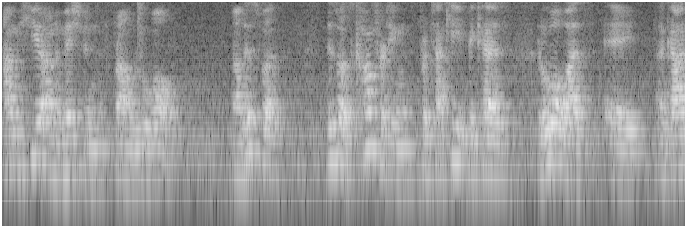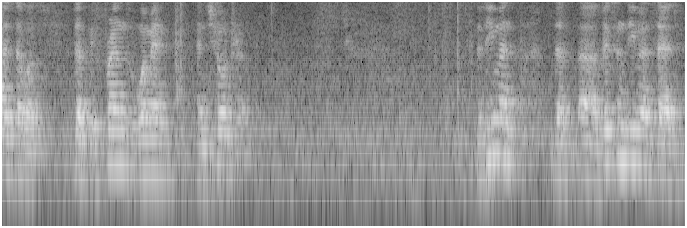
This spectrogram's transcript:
I'm here on a mission from Luo. Now this was, this was comforting for Taki because Luo was a, a goddess that, was, that befriends women and children. The demon, the uh, vixen demon said,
